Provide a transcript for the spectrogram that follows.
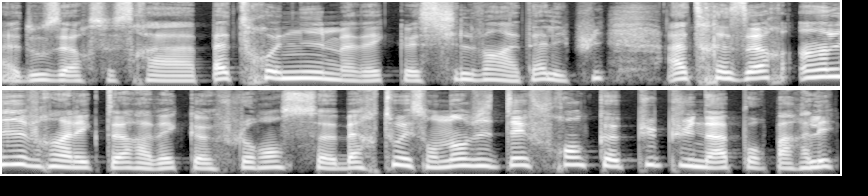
À 12h, ce sera Patronyme avec Sylvain Attal. Et puis à 13h, un livre, un lecteur avec Florence Berthoud et son invité Franck Pupuna pour parler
